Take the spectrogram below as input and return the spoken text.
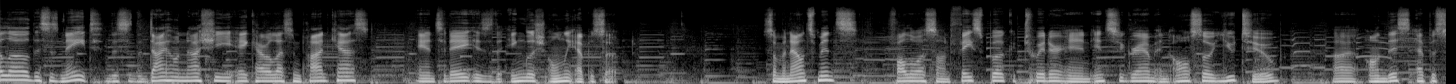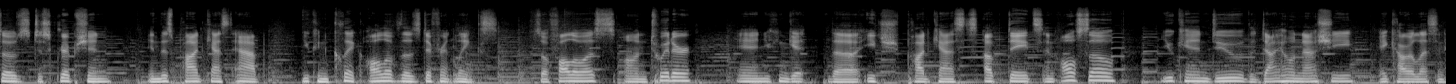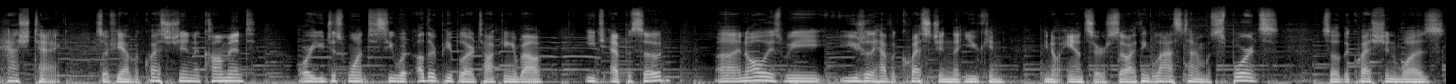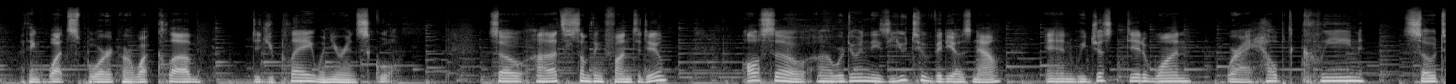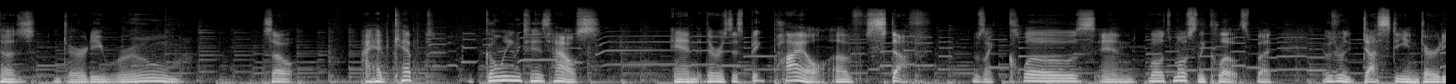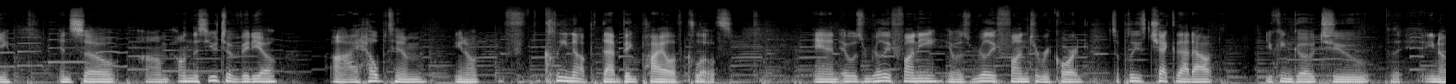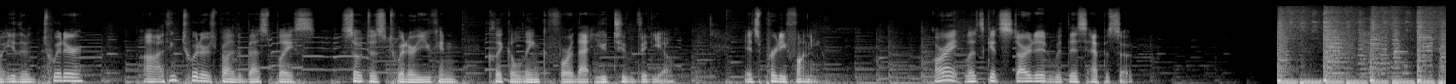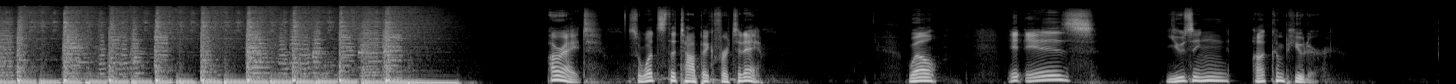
Hello, this is Nate. This is the Daihon Nashi Eikaiwa Lesson Podcast, and today is the English only episode. Some announcements follow us on Facebook, Twitter, and Instagram, and also YouTube. Uh, on this episode's description in this podcast app, you can click all of those different links. So follow us on Twitter, and you can get the each podcast's updates, and also you can do the Daihon Nashi Eikaiwa Lesson hashtag. So if you have a question, a comment, or you just want to see what other people are talking about each episode, uh, and always we usually have a question that you can, you know, answer. So I think last time was sports. So the question was, I think, what sport or what club did you play when you were in school? So uh, that's something fun to do. Also, uh, we're doing these YouTube videos now, and we just did one where I helped clean Sota's dirty room. So I had kept going to his house, and there was this big pile of stuff. It was like clothes, and well, it's mostly clothes, but it was really dusty and dirty. And so um, on this YouTube video, I helped him, you know, f- clean up that big pile of clothes. And it was really funny. It was really fun to record. So please check that out. You can go to, the, you know, either Twitter. Uh, I think Twitter is probably the best place Sota's Twitter, you can click a link for that YouTube video. It's pretty funny. All right, let's get started with this episode. All right, so what's the topic for today? Well, it is using a computer.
